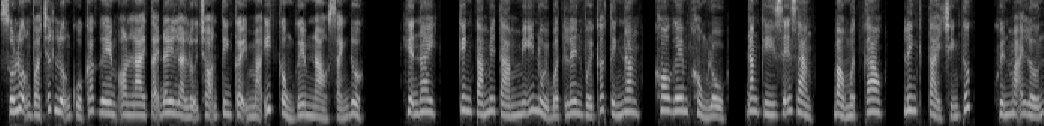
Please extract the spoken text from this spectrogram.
Số lượng và chất lượng của các game online tại đây là lựa chọn tin cậy mà ít cổng game nào sánh được. Hiện nay, Kinh 88 Mỹ nổi bật lên với các tính năng, kho game khổng lồ, đăng ký dễ dàng, bảo mật cao, link tải chính thức, khuyến mãi lớn.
